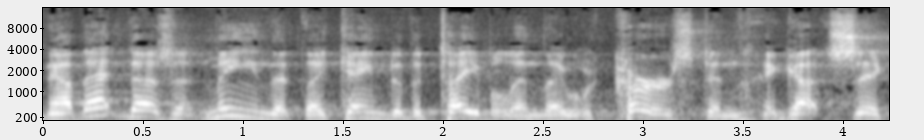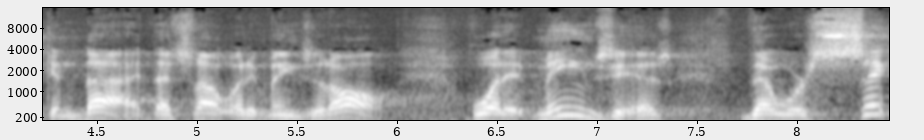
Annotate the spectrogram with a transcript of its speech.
Now, that doesn't mean that they came to the table and they were cursed and they got sick and died. That's not what it means at all. What it means is there were sick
